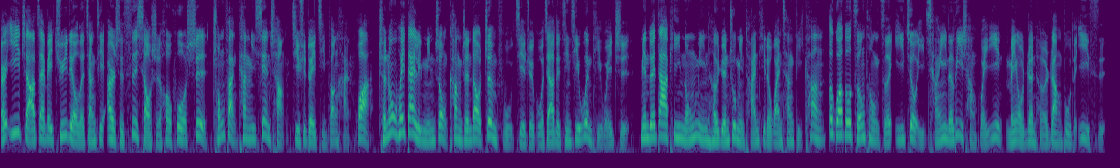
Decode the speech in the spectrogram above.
而伊扎在被拘留了将近二十四小时后获释，重返抗议现场，继续对警方喊话，承诺会带领民众抗争到政府解决国家的经济问题为止。面对大批农民和原住民团体的顽强抵抗，厄瓜多总统则依旧以强硬的立场回应，没有任何让步的意思。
